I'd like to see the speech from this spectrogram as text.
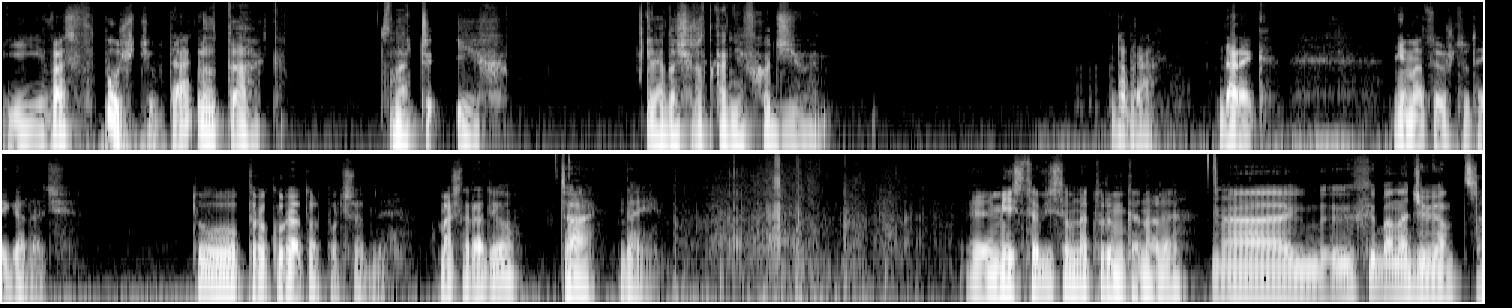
I was wpuścił, tak? No tak. Znaczy ich. Ja do środka nie wchodziłem. Dobra, Darek, nie ma co już tutaj gadać. Tu prokurator potrzebny. Masz radio? Tak. Daj. E, Miejscowi są na którym kanale? Y, chyba na dziewiątce.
